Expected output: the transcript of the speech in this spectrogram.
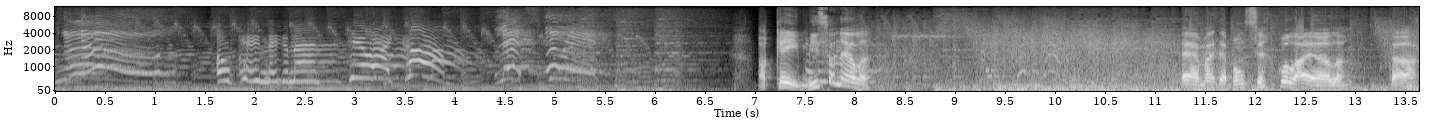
No! Okay, Mega Man, here I come! Let's do it! Ok, missa nela. É, mas é bom circular ela. Tá.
